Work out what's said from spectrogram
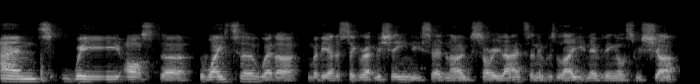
and we asked the, the waiter whether whether he had a cigarette machine. He said no, sorry lads, and it was late and everything else was shut.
